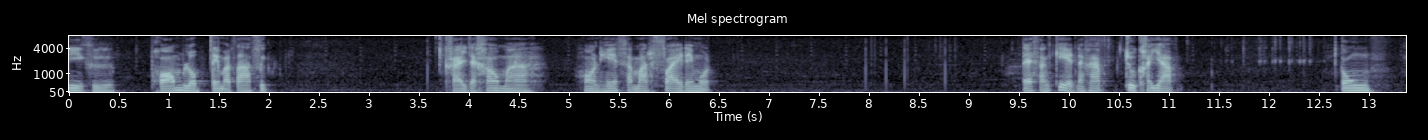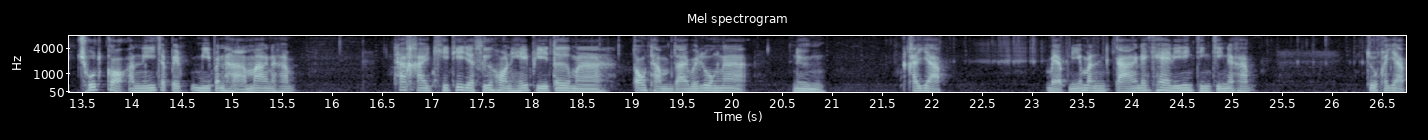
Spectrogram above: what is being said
นี่คือพร้อมลบเต็มอัตราศึก ใครจะเข้ามาฮอนเฮดสามารถไฟได้หมด แต่สังเกตนะครับ จุดขยับ ตรงชุดเกาะอันนี้จะเป็นมีปัญหามากนะครับ ถ้าใครคิดที่จะซื้อฮอนเฮดพีเตอร์มา ต้องทำใจไว้ล่วงหน้าหนึ่งขยับ แบบนี้มันกลางได้แค่นี้จริง ๆ นะครับ จุดขยับ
